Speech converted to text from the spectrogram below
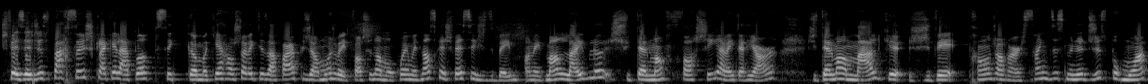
Je faisais juste passer, je claquais la porte, puis c'est comme, OK, range-toi avec tes affaires, puis genre, moi, je vais être fâchée dans mon coin. Maintenant, ce que je fais, c'est que je dis, babe, honnêtement, live, là, je suis tellement fâchée à l'intérieur, j'ai tellement mal que je vais prendre genre un 5-10 minutes juste pour moi.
